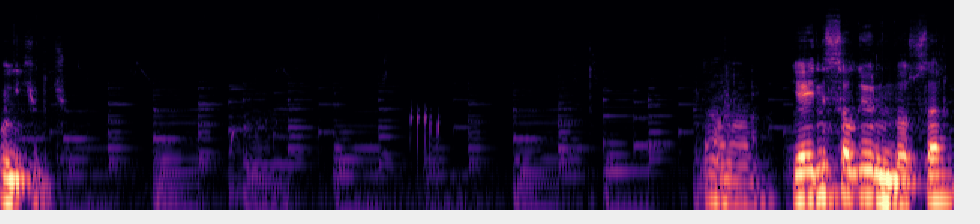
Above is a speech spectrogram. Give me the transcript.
12,5. Tamam. Yayını salıyorum dostlar.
